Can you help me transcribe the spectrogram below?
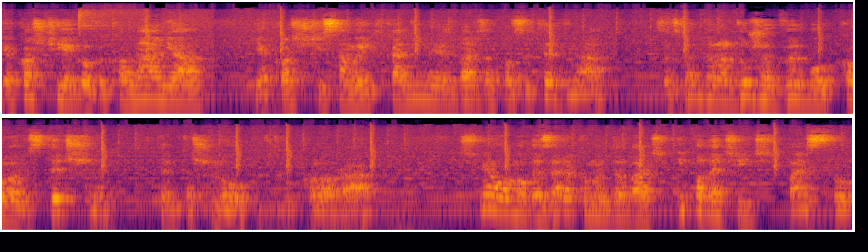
jakości jego wykonania, jakości samej tkaniny jest bardzo pozytywna, ze względu na duży wybór kolorystyczny, w tym też nóg w dwóch kolorach. Śmiało mogę zarekomendować i polecić Państwu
